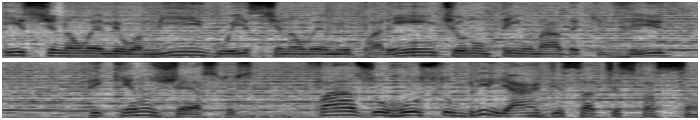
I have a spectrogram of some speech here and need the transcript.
Este não é meu amigo, este não é meu parente, eu não tenho nada que ver. Pequenos gestos faz o rosto brilhar de satisfação.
